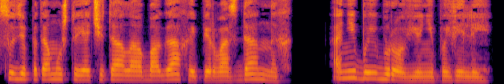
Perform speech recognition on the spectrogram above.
Судя по тому, что я читала о богах и первозданных, они бы и бровью не повели.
